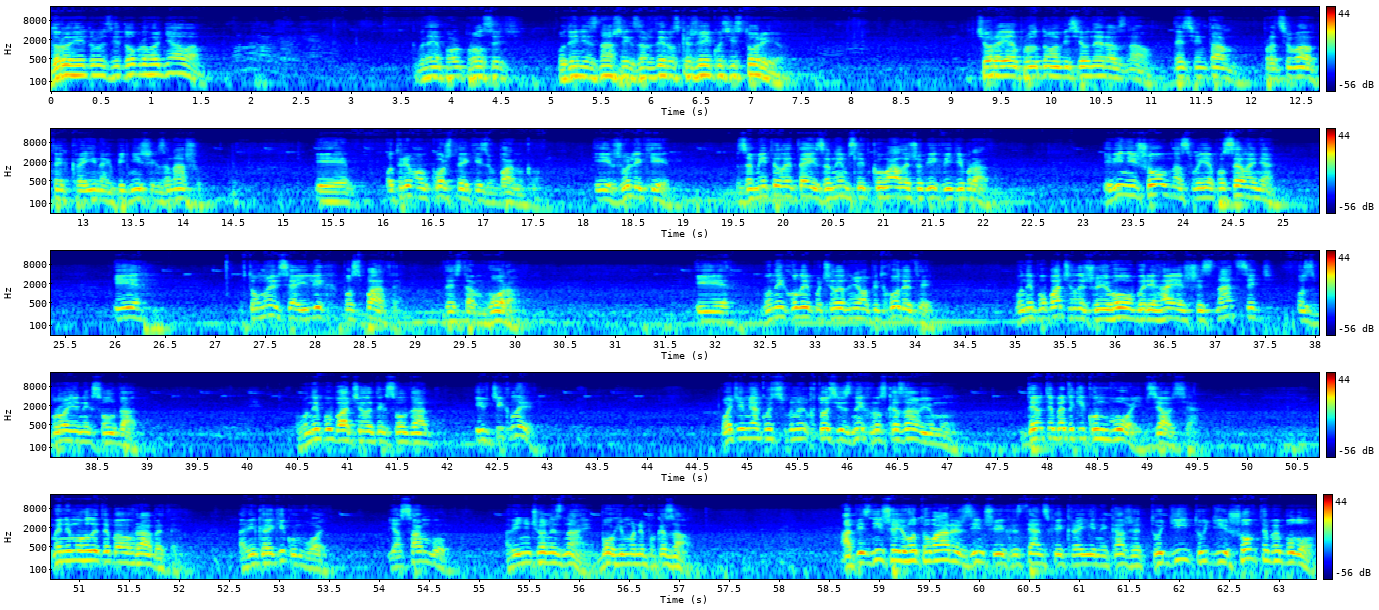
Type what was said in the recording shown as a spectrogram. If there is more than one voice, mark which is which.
Speaker 1: Дорогі друзі, доброго дня вам. Мене просить один із наших завжди розкажи якусь історію. Вчора я про одного місіонера знав. Десь він там працював в тих країнах бідніших за нашу. І отримав кошти якісь в банку. І жуліки замітили те і за ним слідкували, щоб їх відібрати. І він йшов на своє поселення і втомився і ліг поспати десь там в горах. І вони, коли почали до нього підходити, вони побачили, що його оберігає 16 озброєних солдат. Вони побачили тих солдат і втікли. Потім якось хтось із них розказав йому, де в тебе такий конвой взявся. Ми не могли тебе ограбити. А він каже, який конвой? Я сам був, а він нічого не знає. Бог йому не показав. А пізніше його товариш з іншої християнської країни каже: тоді, тоді, що в тебе було?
